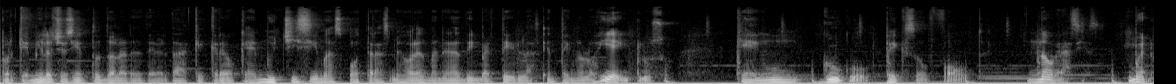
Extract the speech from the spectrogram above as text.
porque 1800 dólares de verdad que creo que hay muchísimas otras mejores maneras de invertirlas en tecnología incluso que en un Google Pixel Fold. No gracias bueno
